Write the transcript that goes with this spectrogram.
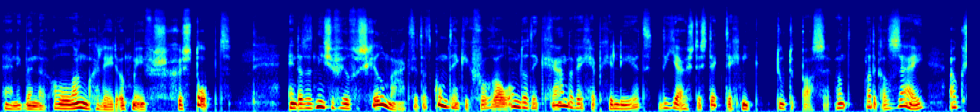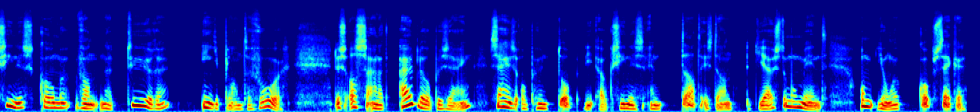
En ik ben daar al lang geleden ook mee gestopt. En dat het niet zoveel verschil maakte, dat komt denk ik vooral omdat ik gaandeweg heb geleerd de juiste stektechniek toe te passen. Want wat ik al zei, auxines komen van nature in je planten voor. Dus als ze aan het uitlopen zijn, zijn ze op hun top, die auxines. En dat is dan het juiste moment om jonge kopstekken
